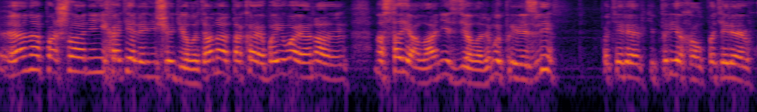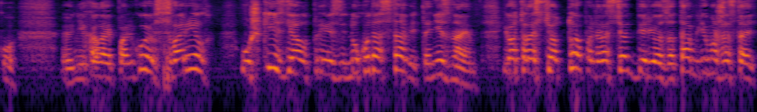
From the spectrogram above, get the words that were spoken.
И она пошла, они не хотели ничего делать. Она такая боевая, она настояла, они сделали. Мы привезли по Теряевке, приехал по Теряевку Николай Польгоев, сварил, ушки сделал, привезли. Ну куда ставить-то, не знаем. И вот растет тополь, растет береза, там, где можно ставить.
